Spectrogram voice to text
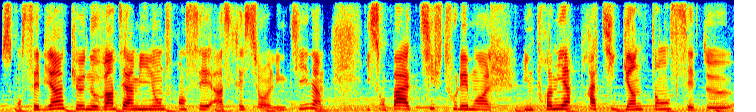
Parce qu'on sait bien que nos 21 millions de Français inscrits sur LinkedIn, ils ne sont pas actifs tous les mois. Une première pratique gain de temps, c'est de,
